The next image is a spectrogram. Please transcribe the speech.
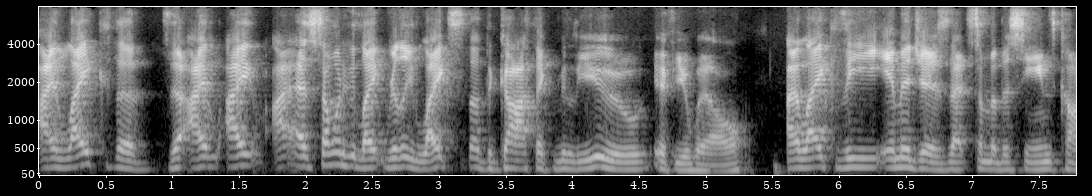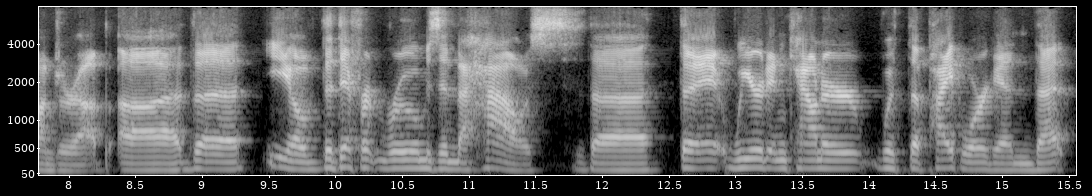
I like the the I I, I as someone who like really likes the, the gothic milieu, if you will. I like the images that some of the scenes conjure up. Uh, the you know the different rooms in the house, the the weird encounter with the pipe organ that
